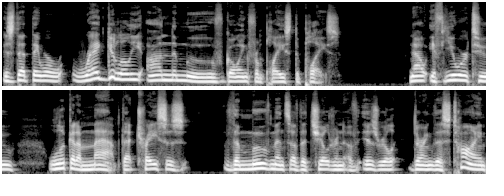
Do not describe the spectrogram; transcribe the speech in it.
is that they were regularly on the move going from place to place. Now, if you were to look at a map that traces the movements of the children of Israel during this time,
